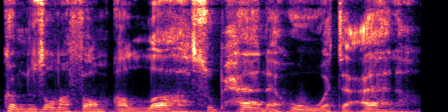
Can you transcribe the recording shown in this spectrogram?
comme nous en informe Allah subhanahu wa ta'ala.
